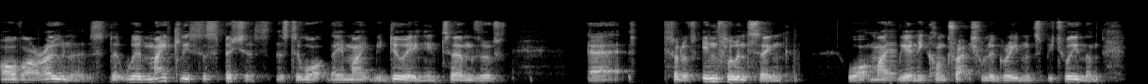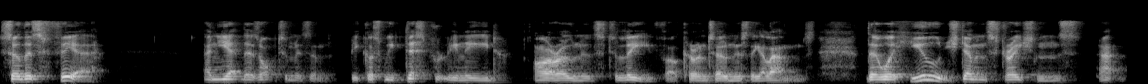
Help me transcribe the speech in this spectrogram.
of our owners that we're mightily suspicious as to what they might be doing in terms of uh, sort of influencing what might be any contractual agreements between them. So there's fear and yet there's optimism because we desperately need our owners to leave, our current owners, the Allans. There were huge demonstrations at,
